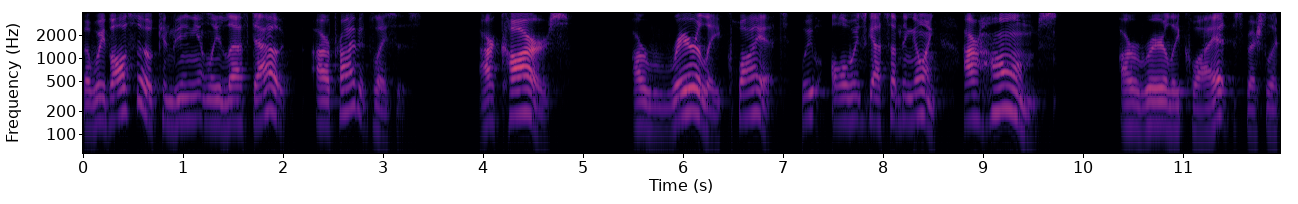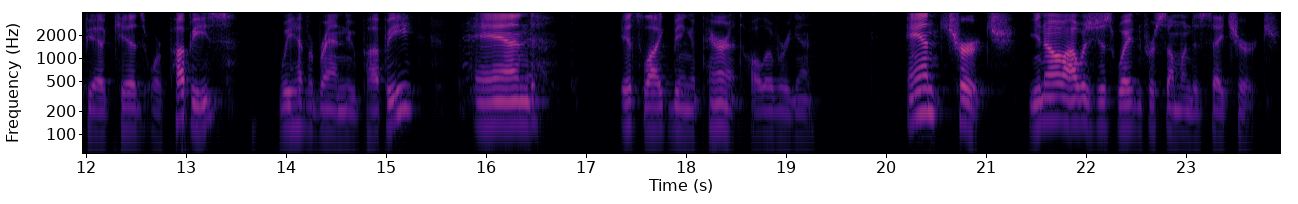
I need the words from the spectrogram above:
but we've also conveniently left out our private places. Our cars are rarely quiet. We've always got something going. Our homes are rarely quiet, especially if you have kids or puppies. We have a brand new puppy, and it's like being a parent all over again. And church. You know, I was just waiting for someone to say church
